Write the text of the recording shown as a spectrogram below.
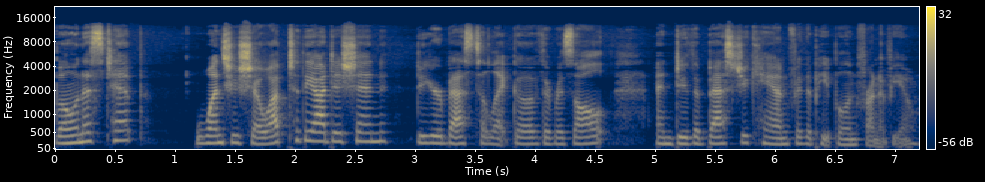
Bonus tip once you show up to the audition, do your best to let go of the result and do the best you can for the people in front of you.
